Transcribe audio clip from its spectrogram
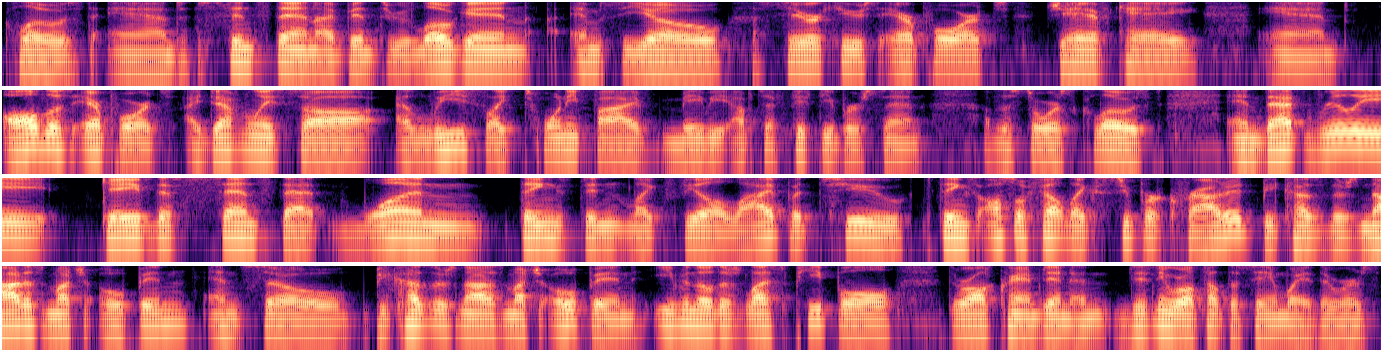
closed. And since then, I've been through Logan, MCO, Syracuse Airport, JFK and all those airports, I definitely saw at least like 25, maybe up to 50% of the stores closed. And that really gave this sense that one things didn't like feel alive but two things also felt like super crowded because there's not as much open. And so because there's not as much open even though there's less people they're all crammed in. And disney world felt the same way. There was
